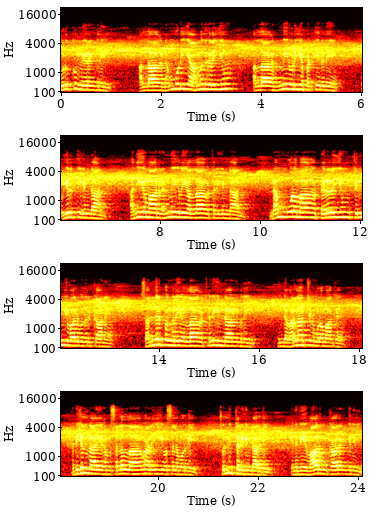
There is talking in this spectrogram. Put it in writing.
கொடுக்கும் நேரங்களில் அல்லாஹ் நம்முடைய அமல்களையும் அல்லாஹ் நன்மையினுடைய பட்டியலிலே உயர்த்துகின்றான். அதிகமான நன்மைகளை அல்லாஹ் தருகின்றான். நம் மூலமாக பிறரையும் திரும்பி வாழ்வதற்கான சந்தர்ப்பங்களை அல்லாஹ் தருகின்றான் என்பதை இந்த வரலாற்றின் மூலமாக நபிகள் நாயகம் ஸல்லல்லாஹு அலைஹி வசலம் அவர்கள் சொல்லித் தருகின்றார்கள். எனவே வாழும் காலங்களில்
